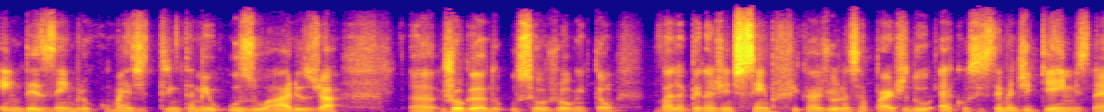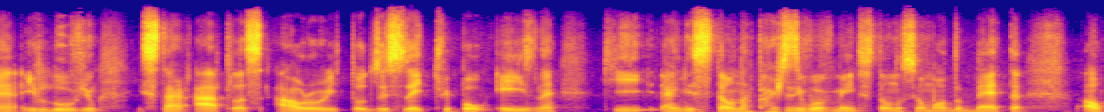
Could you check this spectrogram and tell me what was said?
em dezembro, com mais de 30 mil usuários já Uh, jogando o seu jogo. Então, vale a pena a gente sempre ficar de olho nessa parte do ecossistema de games, né? Illuvium, Star Atlas, Aurory, todos esses aí triple A's, né? que ainda estão na parte de desenvolvimento, estão no seu modo beta. Ao,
